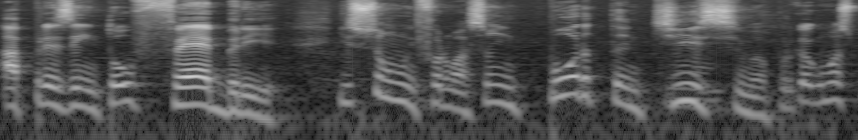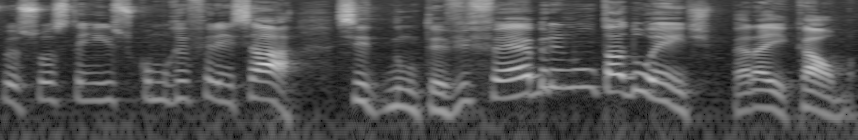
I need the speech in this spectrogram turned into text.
apresentou febre. Isso é uma informação importantíssima, porque algumas pessoas têm isso como referência. Ah, se não teve febre, não está doente. Peraí, calma.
